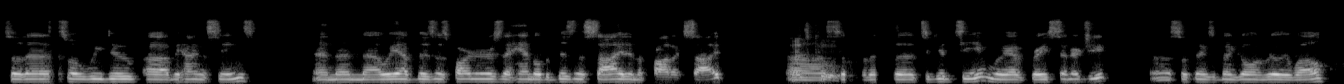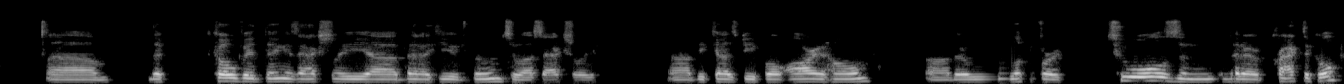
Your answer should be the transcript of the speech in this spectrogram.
So that's what we do uh, behind the scenes. And then uh, we have business partners that handle the business side and the product side. That's uh, cool. So that's, uh, it's a good team. We have great synergy. Uh, so things have been going really well. Um, the COVID thing has actually uh, been a huge boon to us, actually, uh, because people are at home. Uh, they're looking for tools and that are practical,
